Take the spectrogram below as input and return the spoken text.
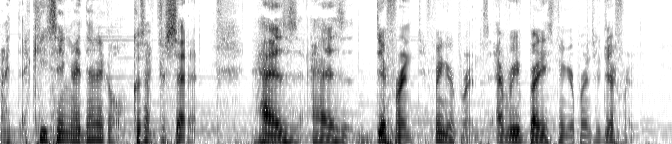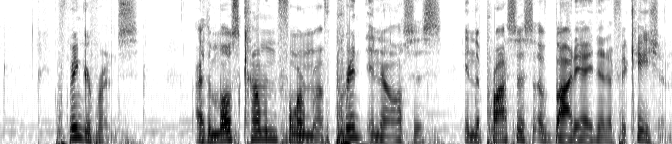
I, I keep saying identical because I've just said it. Has has different fingerprints. Everybody's fingerprints are different. Fingerprints are the most common form of print analysis in the process of body identification.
